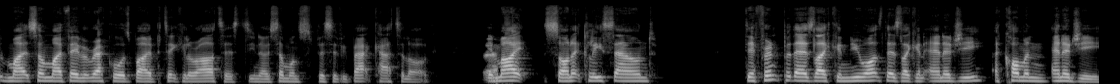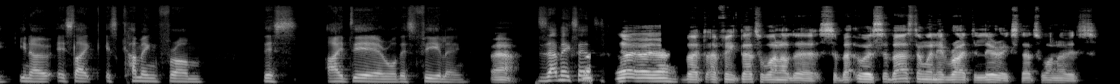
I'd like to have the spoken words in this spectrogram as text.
my some of my favorite records by a particular artists, you know, someone's specific back catalog, Yeah. it might sonically sound different, but there's like a nuance, there's like an energy, a common energy. You know, it's like it's coming from this idea or this feeling. Yeah. Does that make sense? Yeah, yeah, yeah. But I think that's one of the Seb- well, Sebastian when he write the lyrics. That's one of his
